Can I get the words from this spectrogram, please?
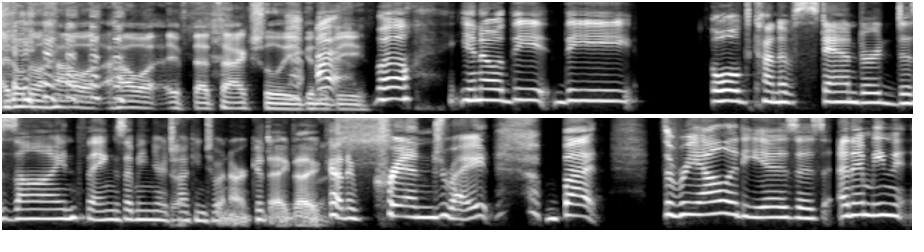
I don't know how how if that's actually going to be. well, you know the the old kind of standard design things. I mean, you're Yeah. talking to an architect. I Right. kind of cringe, right? But the reality is, is and I mean,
